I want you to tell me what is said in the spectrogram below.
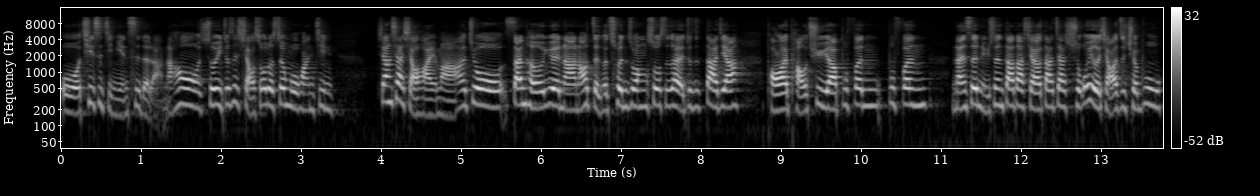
我七十几年次的啦，然后所以就是小时候的生活环境，乡下小孩嘛，就三合院啊，然后整个村庄，说实在的，就是大家跑来跑去啊，不分不分男生女生，大大小小，大家所有的小孩子全部。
